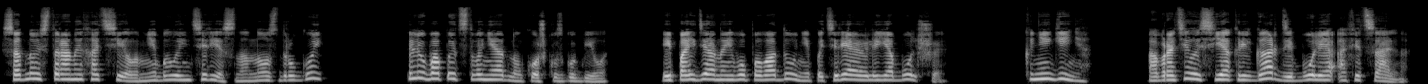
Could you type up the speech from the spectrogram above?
С одной стороны, хотела, мне было интересно, но с другой... Любопытство не одну кошку сгубило. И, пойдя на его поводу, не потеряю ли я больше? Княгиня, обратилась я к Ригарде более официально.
